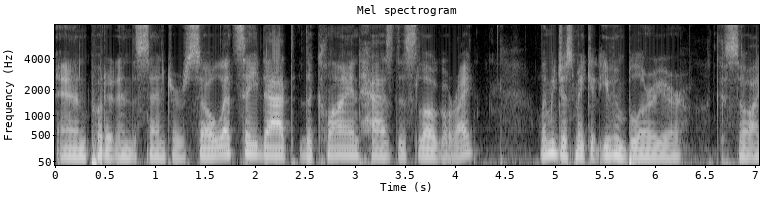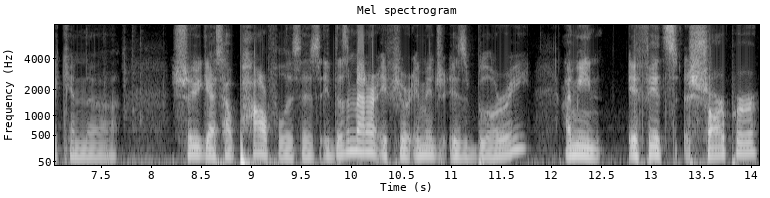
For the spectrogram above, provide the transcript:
and put it in the center. So let's say that the client has this logo, right? Let me just make it even blurrier so I can uh, show you guys how powerful this is. It doesn't matter if your image is blurry. I mean, if it's sharper,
